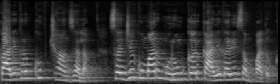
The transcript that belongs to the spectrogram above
कार्यक्रम खूप छान झाला. संजय कुमार मुरुमकर कार्यकारी संपादक.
